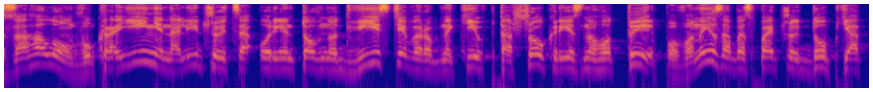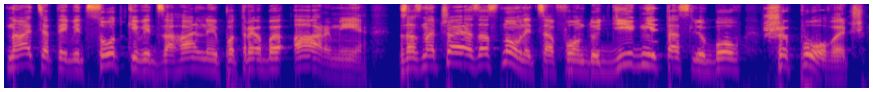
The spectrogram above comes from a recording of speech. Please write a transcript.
Загалом в Україні налічується орієнтовно 200 виробників пташок різного типу. Вони забезпечують до 15% від загальної потреби армії, зазначає засновниця фонду Дігнітас Любов Шипович.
